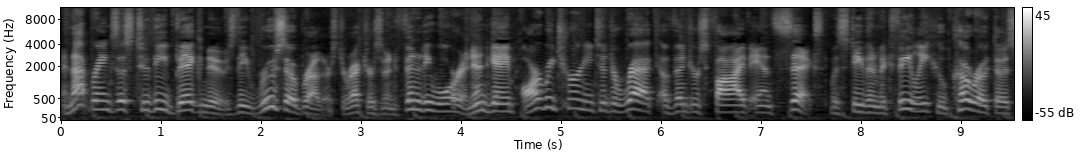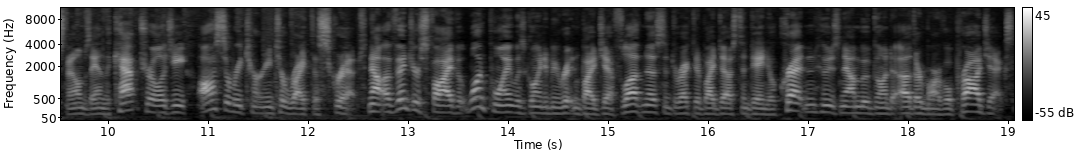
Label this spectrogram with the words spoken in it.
And that brings us to the big news. The Russo brothers, directors of Infinity War and Endgame, are returning to direct Avengers 5 and 6, with Stephen McFeely, who co-wrote those films and the Cap trilogy, also returning to write the script. Now, Avengers 5 at one point was going to be written by Jeff Loveness and directed by Destin Daniel Cretton, who's now moved on to other Marvel projects.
